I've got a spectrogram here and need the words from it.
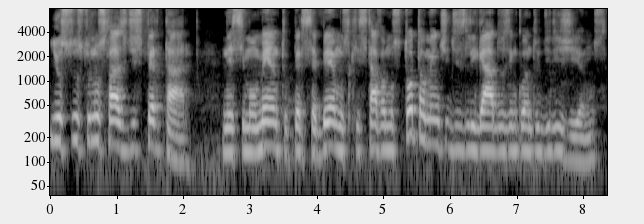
E o susto nos faz despertar. Nesse momento, percebemos que estávamos totalmente desligados enquanto dirigíamos.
